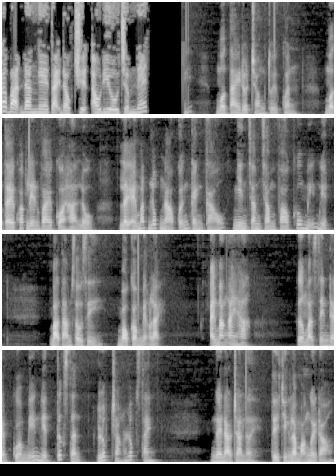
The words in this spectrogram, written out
Các bạn đang nghe tại đọc truyện audio.net Một tay đốt trong túi quần, một tay khoác lên vai của Hà Lộ, lấy ánh mắt lúc nào cũng cảnh cáo, nhìn chăm chăm vào Khương Mỹ Nguyệt. Bà Tám xấu dí, bảo cầm miệng lại. Anh mắng ai hả? Gương mặt xinh đẹp của Mỹ Nguyệt tức giận, lúc trắng lúc xanh. Người nào trả lời thì chính là mắng người đó.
